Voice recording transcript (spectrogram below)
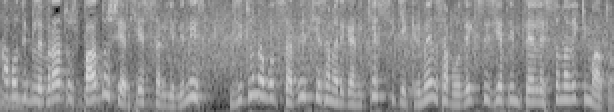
Από την πλευρά τους, πάντως, οι αρχές της Αργεντινής ζητούν από τις αντίστοιχες Αμερικανικές συγκεκριμένες αποδείξεις για την τέλεση των αδικημάτων.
